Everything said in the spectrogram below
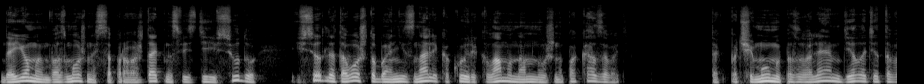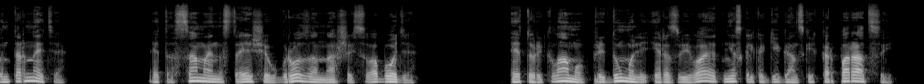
даем им возможность сопровождать нас везде и всюду, и все для того, чтобы они знали, какую рекламу нам нужно показывать. Так почему мы позволяем делать это в интернете? Это самая настоящая угроза нашей свободе. Эту рекламу придумали и развивают несколько гигантских корпораций,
